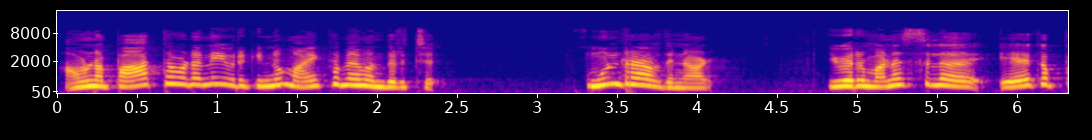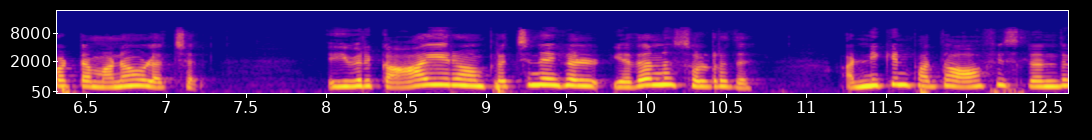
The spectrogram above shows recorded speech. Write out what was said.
அவனை பார்த்த உடனே இவருக்கு இன்னும் மயக்கமே வந்துருச்சு. மூன்றாவது நாள். இவர் மனசில் ஏகப்பட்ட மன உளைச்சல். இவருக்கு ஆயிரம் பிரச்சனைகள் எதன்னு சொல்கிறது அன்றைக்கின்னு பார்த்தா ஆஃபீஸ்லேருந்து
